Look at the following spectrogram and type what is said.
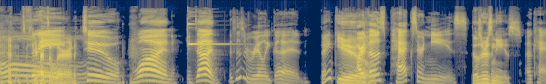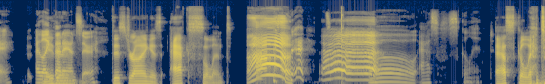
Oh, you had to learn. Two, one. You're done. This is really good. Thank you. Are those pecs or knees? Those are his knees. Okay. I like that answer. This drawing is excellent. Ah! ah. Oh, ascalent. Ascalent.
